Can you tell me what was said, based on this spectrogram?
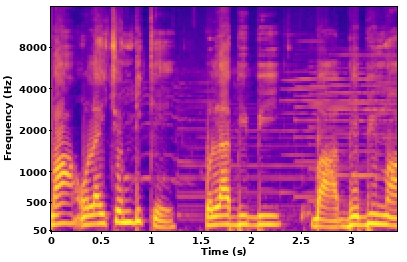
মা ওলাইচণ্ডীকে ওলা বিবি বা বিবি মা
